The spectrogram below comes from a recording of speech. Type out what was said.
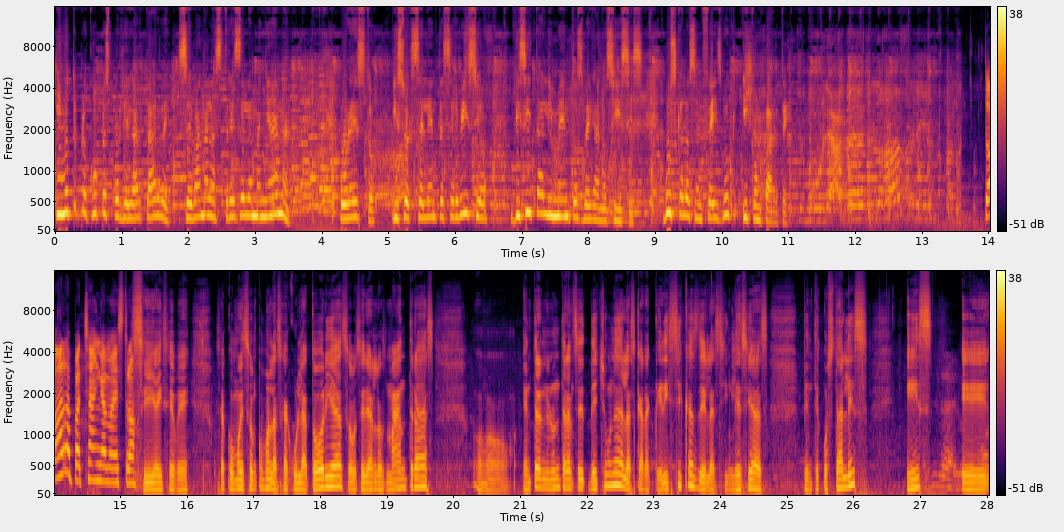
Y no te preocupes por llegar tarde, se van a las 3 de la mañana. Por esto y su excelente servicio, visita Alimentos Veganos Isis. Búscalos en Facebook y comparte. Toda la pachanga, maestro. Sí, ahí se ve. O sea, cómo son como las jaculatorias o serían los mantras o entran en un trance. De hecho, una de las características de las iglesias pentecostales es eh,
